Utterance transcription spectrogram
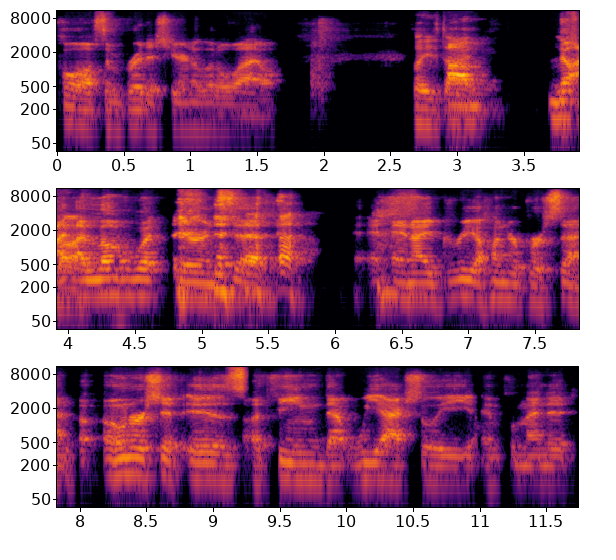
pull off some British here in a little while. Please don't. Um, no, I, I, love what Aaron said. and I agree 100%. Ownership is a theme that we actually implemented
